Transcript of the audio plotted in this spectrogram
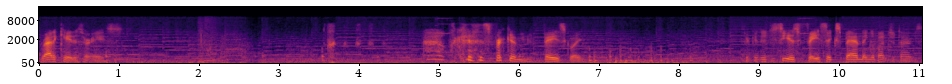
Raticate is her ace. Look at his freaking face going. Did you see his face expanding a bunch of times?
